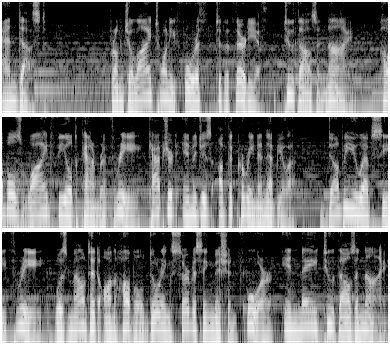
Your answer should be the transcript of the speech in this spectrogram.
and dust. From July 24th to the 30th, 2009, Hubble's Wide Field Camera 3 captured images of the Carina Nebula. WFC-3 was mounted on Hubble during Servicing Mission 4 in May 2009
